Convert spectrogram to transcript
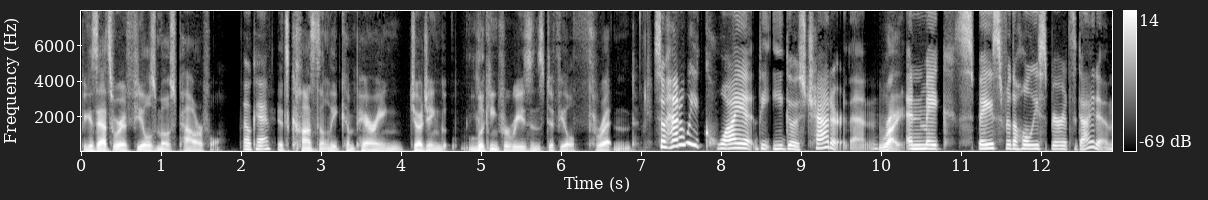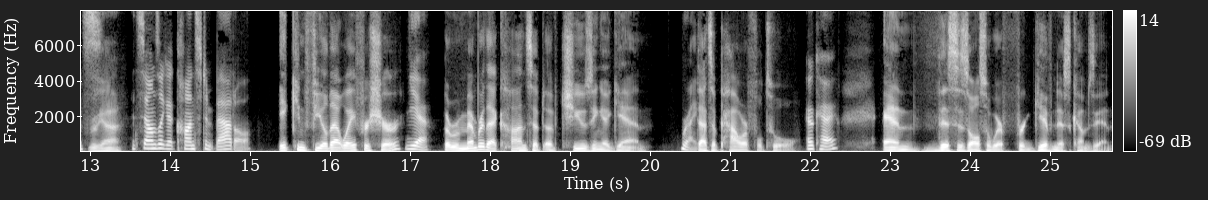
because that's where it feels most powerful. Okay. It's constantly comparing, judging, looking for reasons to feel threatened. So, how do we quiet the ego's chatter then? Right. And make space for the Holy Spirit's guidance? Yeah. It sounds like a constant battle. It can feel that way for sure. Yeah. But remember that concept of choosing again. Right. That's a powerful tool. okay. And this is also where forgiveness comes in,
